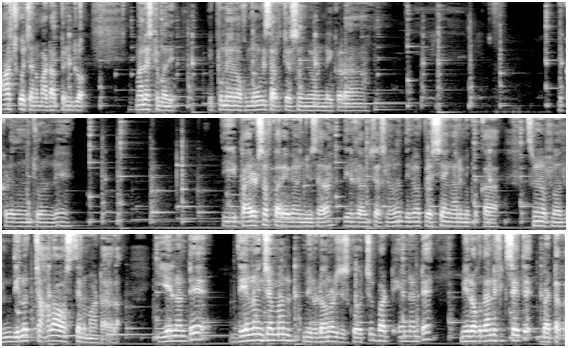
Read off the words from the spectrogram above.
మార్చుకోవచ్చు అనమాట ఆ ప్రింట్లో. మన ఇష్టం అది. ఇప్పుడు నేను ఒక మూవీ సెలెక్ట్ చేస్తాను చూడండి ఇక్కడ. ఇక్కడ చూడండి. ఈ పైరట్స్ ఆఫ్ కరేబియన్ అని చూసారా? దీన్ని సెలెక్ట్ చేస్తున్నాను. దీనిలో మీద ప్రెస్ చేయగానే మీకు ఒక స్క్రీన్ ఓపెన్ అవుతుంది. దీనిలో చాలా వస్తాయి అనమాట ఇలా ఏంటంటే దేని నుంచి ఏమైనా మీరు డౌన్లోడ్ చేసుకోవచ్చు. బట్ ఏంటంటే మీరు ఒకదాన్ని ఫిక్స్ అయితే బెటర్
